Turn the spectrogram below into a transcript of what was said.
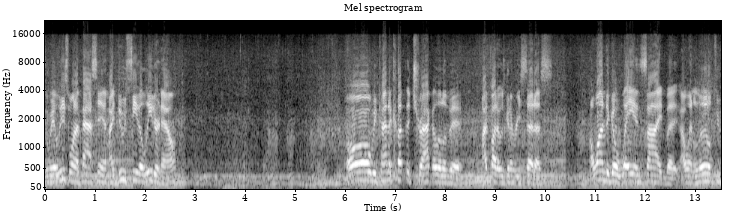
So we at least want to pass him. I do see the leader now. Oh, we kind of cut the track a little bit. I thought it was going to reset us. I wanted to go way inside, but I went a little too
